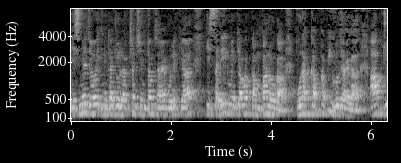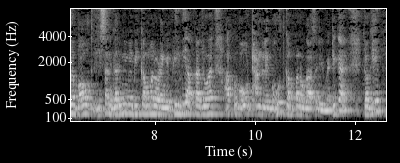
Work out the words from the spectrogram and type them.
इसमें जो इनका जो लक्षण सिम्टम्स है, बोले क्या? कि शरीर में क्या होगा? कंपन होगा। पूरा कपकपी हो जाएगा। आप जो है बहुत भीषण गर्मी में भी कम्बल ओढ़ेंगे, फिर भी आपका जो है, आपको बहुत ठंड लगे, बहुत कंपन होगा शरीर में, ठीक है? क्योंकि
